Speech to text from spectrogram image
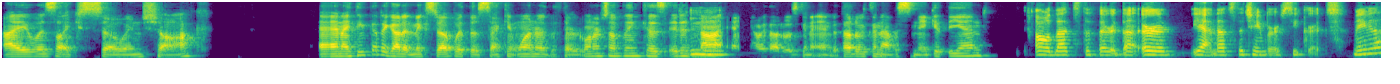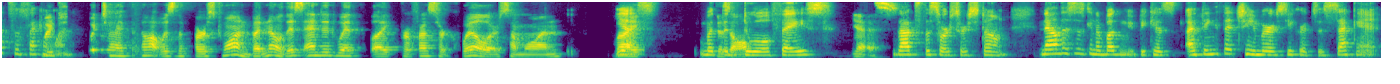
I was like so in shock. And I think that I got it mixed up with the second one or the third one or something because it did not mm-hmm. end how I thought it was going to end. I thought it was going to have a snake at the end, oh, that's the third. That or yeah, that's the Chamber of Secrets. Maybe that's the second which one. which I thought was the first one. But no, this ended with like Professor Quill or someone. Like, yes, with the dual face. yes. That's the Sorcerer's Stone. Now this is gonna bug me because I think that Chamber of Secrets is second,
